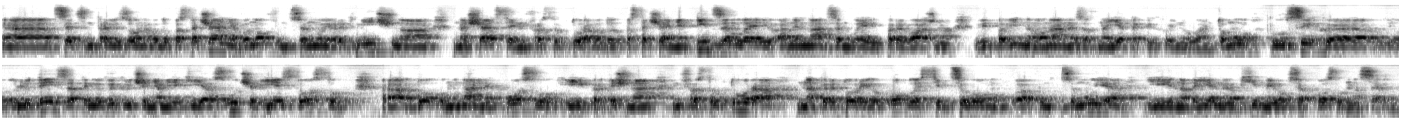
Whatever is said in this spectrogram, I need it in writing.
е, це централізоване водопостачання, воно функціонує ритмічно. На щастя, інфраструктура водопостачання під землею, а не над землею, переважно. Відповідно, вона не зазнає таких руйнувань. Тому у всіх е, людей за тими виключеннями, які я озвучив, є доступ до комунальних послуг і критична інфраструктура на території області в цілому функціонує і надає необхідний обсяг послуг населенню.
